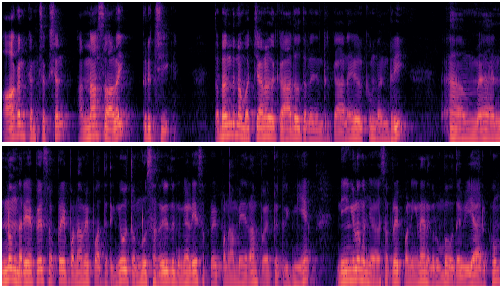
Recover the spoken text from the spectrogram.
Aagan construction Anna Salai Trichy. தொடர்ந்து நம்ம சேனலுக்கு ஆதரவு தருகின்ற அனைவருக்கும் நன்றி. இன்னும் நிறைய பேர் சப்ஸ்கிரைப் பண்ணாமல் பார்த்துட்ருக்கீங்க. ஒரு தொண்ணூறு சதவீதத்துக்கு மேலேயே சப்ஸ்கிரைப் பண்ணாமே தான் பார்த்துட்ருக்கீங்க. நீங்களும் கொஞ்சம் சப்ஸ்கிரைப் பண்ணிங்கன்னா எனக்கு ரொம்ப உதவியாக இருக்கும்.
